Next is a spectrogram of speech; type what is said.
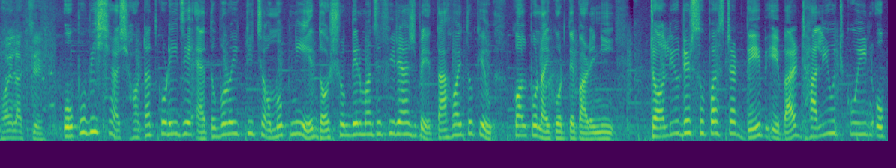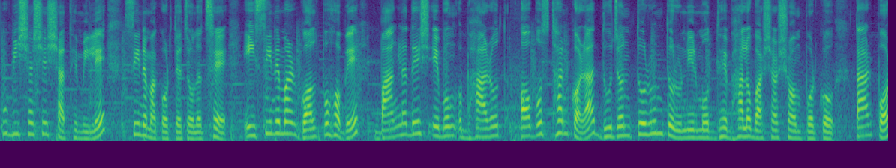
ভয় লাগছে। অপু বিশ্বাস, হঠাৎ করেই যে এত বড় একটি চমক নিয়ে দর্শকদের মাঝে ফিরে আসবে, তা হয়তো কেউ কল্পনাই করতে পারেনি। টলিউডের সুপারস্টার দেব এবার ঢালিউড কুইন অপু বিশ্বাসের সাথে মিলে সিনেমা করতে চলেছে। এই সিনেমার গল্প হবে বাংলাদেশ এবং ভারত অবস্থান করা দুজন তরুণ তরুণীর মধ্যে ভালোবাসার সম্পর্ক, তারপর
